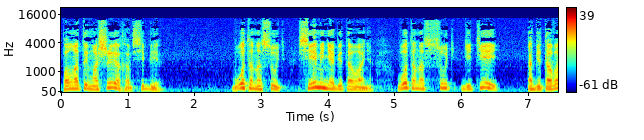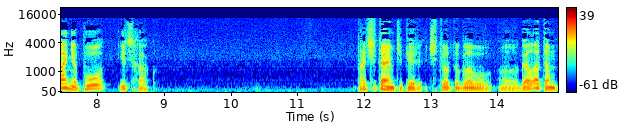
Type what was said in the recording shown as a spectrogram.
полноты Машеха в себе. Вот она суть семени обетования. Вот она суть детей обетования по Ицхаку. Прочитаем теперь четвертую главу э, Галатам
